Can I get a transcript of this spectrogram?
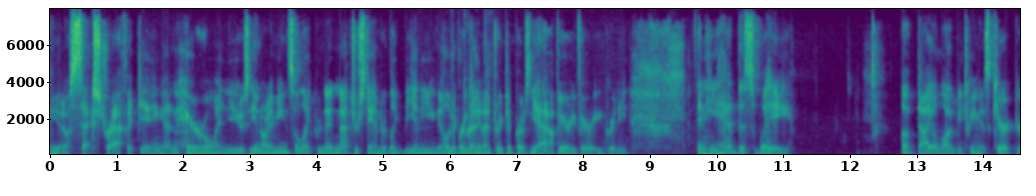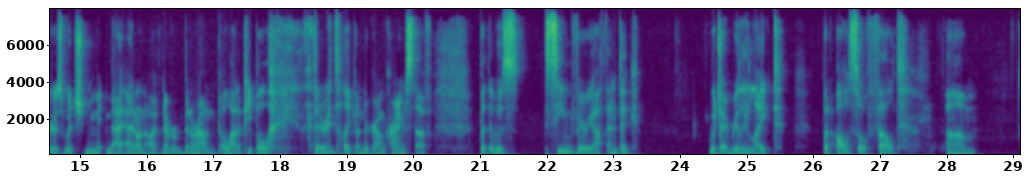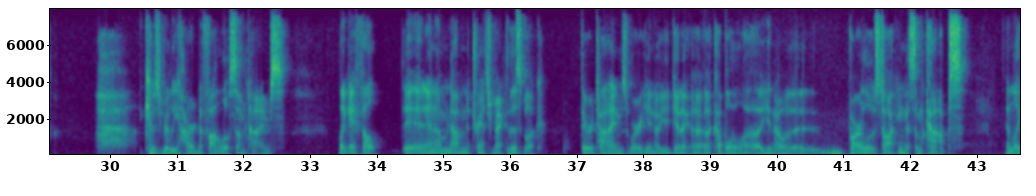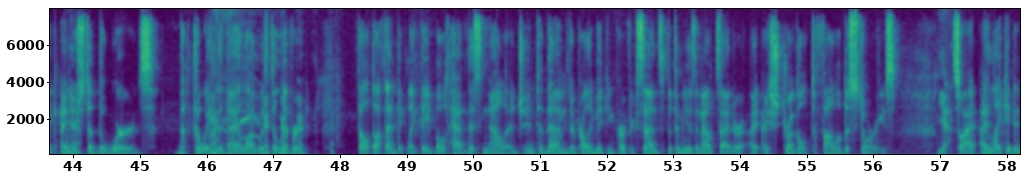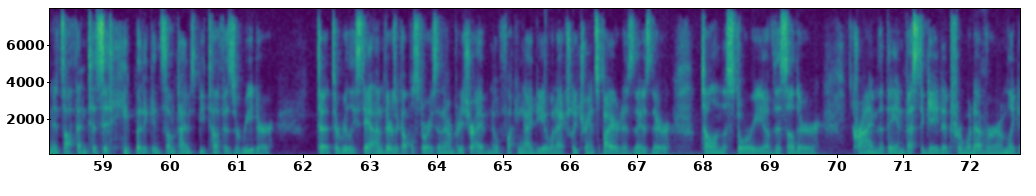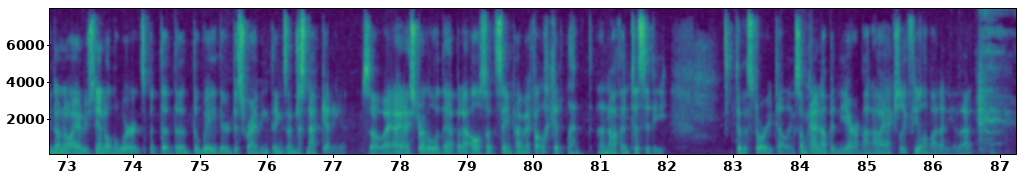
you know, sex trafficking and heroin use. You know what I mean? So like, not your standard like B and E, you know, like, breaking grit. and entry type crimes. Yeah, very very gritty. And he had this way of dialogue between his characters, which I, I don't know. I've never been around a lot of people that are into like underground crime stuff, but it was seemed very authentic, which I really liked, but also felt um, it was really hard to follow sometimes. Like I felt, and I'm now I'm going to transfer back to this book. There were times where you know you'd get a, a couple, uh, you know, uh, Parlow's talking to some cops, and like I understood yeah. the words, but the way the dialogue was delivered felt authentic. Like they both have this knowledge, and to them, they're probably making perfect sense. But to me, as an outsider, I, I struggled to follow the stories. Yeah. So I, I like it in its authenticity, but it can sometimes be tough as a reader to to really stand. I'm, there's a couple stories in there. I'm pretty sure I have no fucking idea what actually transpired as, as they're telling the story of this other crime that they investigated for whatever. I'm like, no, no, I understand all the words, but the the the way they're describing things, I'm just not getting it. So I, I struggle with that, but I also at the same time, I felt like it lent an authenticity to the storytelling. So I'm kind of up in the air about how I actually feel about any of that.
